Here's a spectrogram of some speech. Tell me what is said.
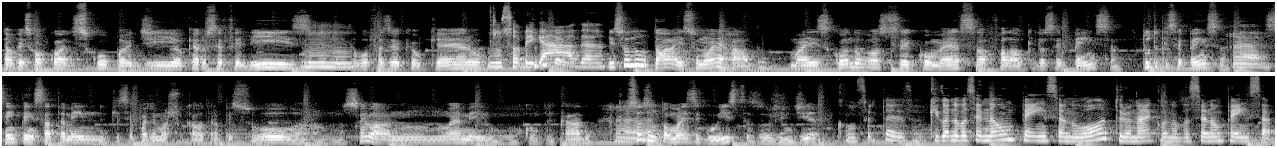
Talvez com a desculpa de eu quero ser feliz, eu vou fazer o que eu quero. Não sou obrigada. Isso não tá, isso não é errado. Mas quando você começa a falar o que você pensa, tudo que você pensa, É. sem pensar também que você pode machucar outra pessoa, sei lá, não, não é meio complicado. As pessoas não estão mais egoístas hoje em dia? Com certeza. Porque quando você não pensa no outro, né? Quando você não pensa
